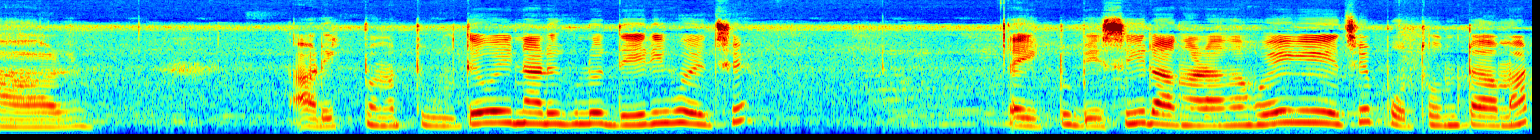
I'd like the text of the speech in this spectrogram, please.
আর আর একটু আমার তুলতেও এই নাড়ুগুলো দেরি হয়েছে। তাই একটু বেশি রাঙা রাঙা হয়ে গিয়েছে, প্রথমটা আমার।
